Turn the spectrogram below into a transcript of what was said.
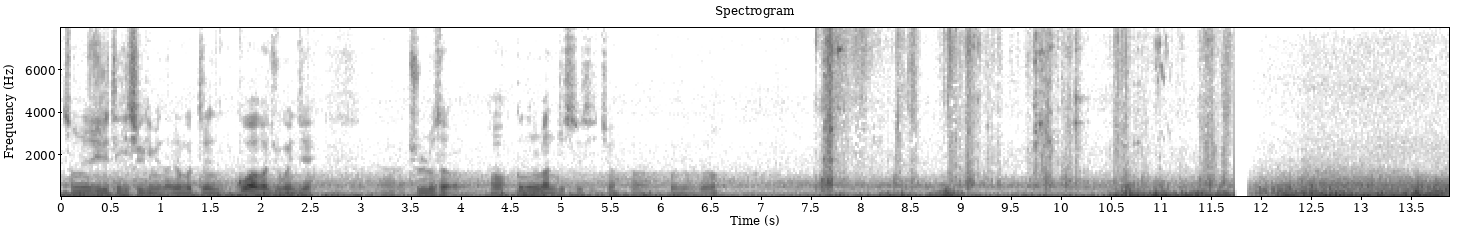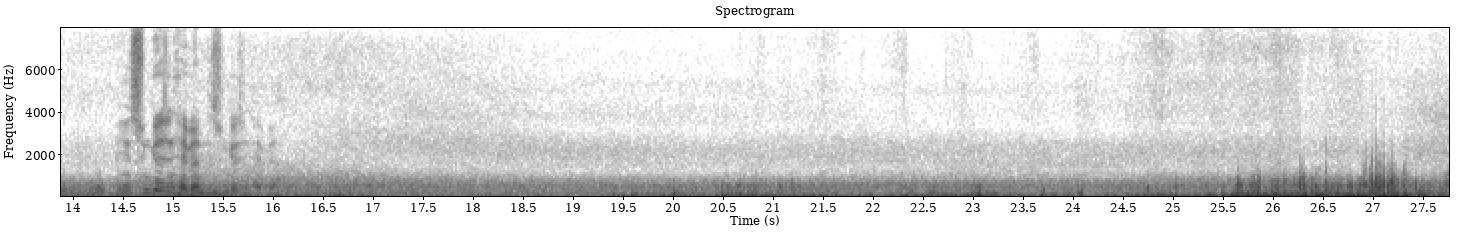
섬유질이 되게 질깁니다. 이런 것들은 꼬아가지고 이제 아, 줄로서 어, 끈을 만들 수 있죠. 어, 그런 정도로. 숨겨진 해변입니다. 숨겨진 해변. 아,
